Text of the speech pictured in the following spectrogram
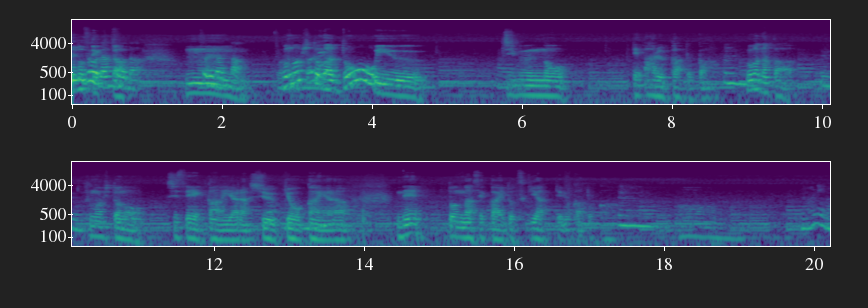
戻ってそうきた。だそうだうんそれだ。ったこの人がどういう自分のであるかとかうん。はなんかうん。その人の死生観やら宗教観やらねどんな世界と付き合ってるかとか。うん。何が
